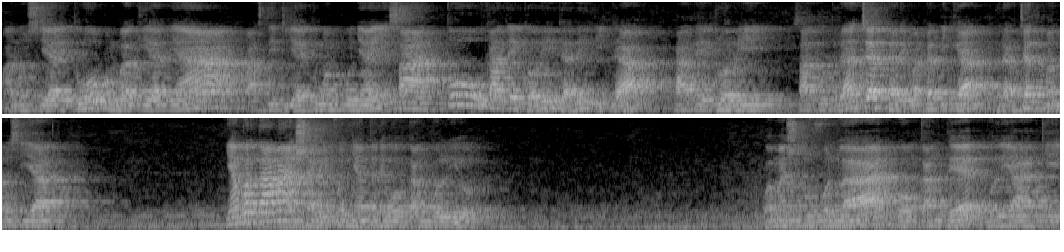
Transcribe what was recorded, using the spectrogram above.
Manusia itu pembagiannya pasti dia itu mempunyai satu kategori dari tiga kategori. Satu derajat daripada tiga derajat manusia. Yang pertama syarifun nyatane wong kang mulya wa masyrufun lan wong kang den mulyaake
